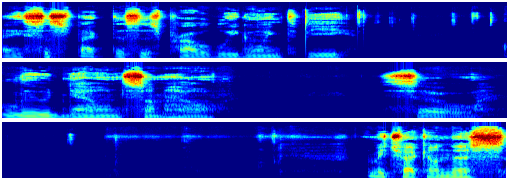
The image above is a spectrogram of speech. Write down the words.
I suspect this is probably going to be glued down somehow. So let me check on this.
